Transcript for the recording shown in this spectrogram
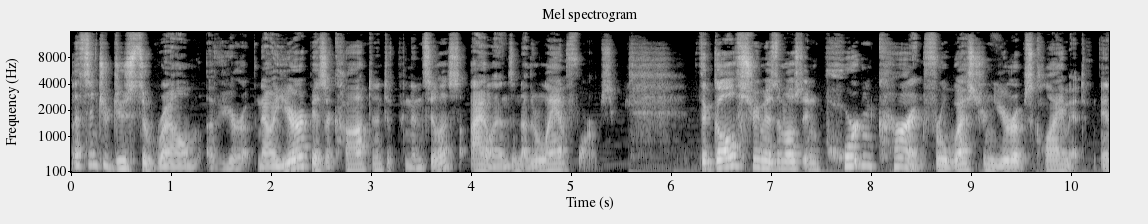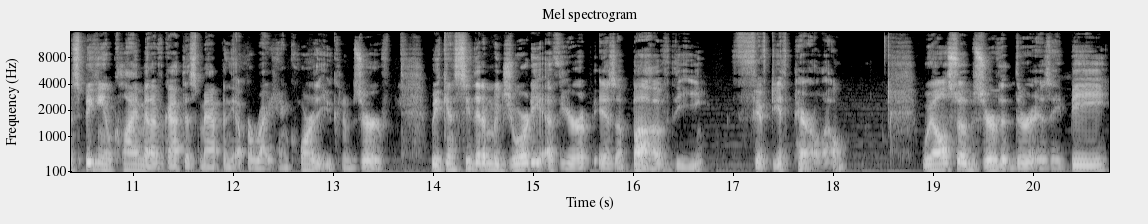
Let's introduce the realm of Europe. Now Europe is a continent of peninsulas, islands, and other landforms. The Gulf Stream is the most important current for Western Europe's climate. And speaking of climate, I've got this map in the upper right hand corner that you can observe. We can see that a majority of Europe is above the 50th parallel, we also observe that there is a B,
